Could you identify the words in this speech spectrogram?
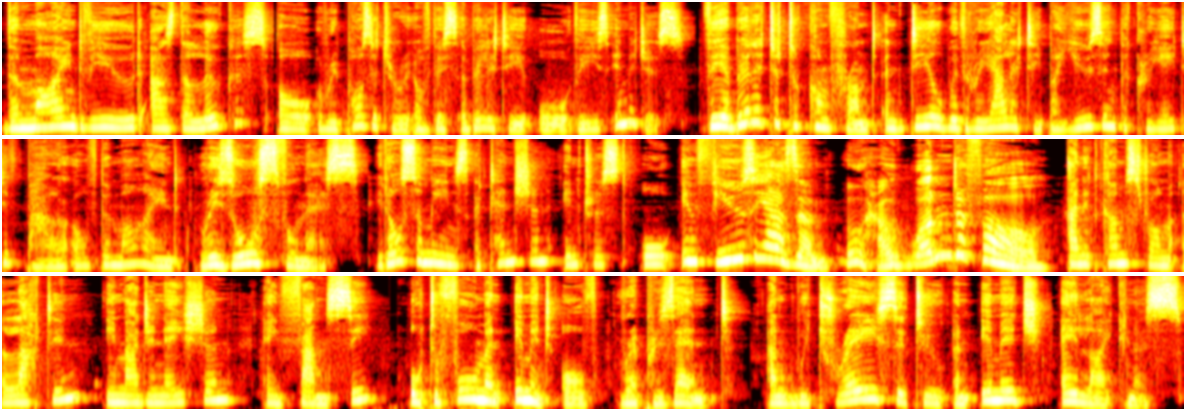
The mind viewed as the locus or repository of this ability or these images. The ability to confront and deal with reality by using the creative power of the mind. Resourcefulness. It also means attention, interest, or enthusiasm. Oh, how wonderful. And it comes from Latin, imagination, a fancy, or to form an image of, represent. And we trace it to an image, a likeness.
